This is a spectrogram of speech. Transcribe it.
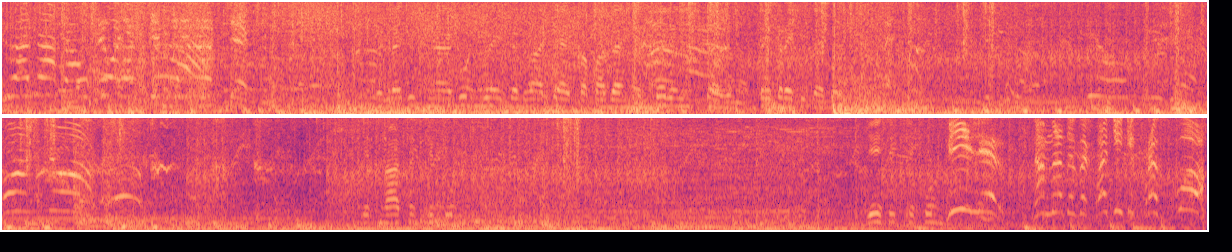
Граната! Уходим сюда! Заградительный огонь Вейка 2-5. Попадание. Цель уничтожена. Прекратить огонь. Пятнадцать секунд. Десять секунд. Миллер! Нам надо захватить их врасплох!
